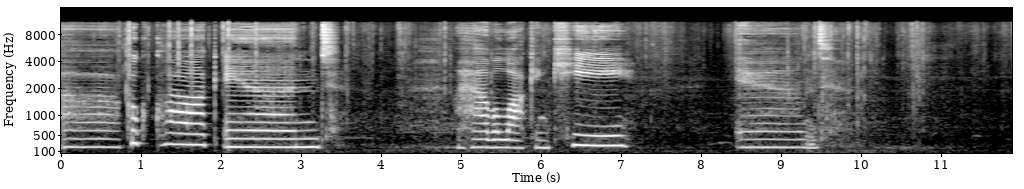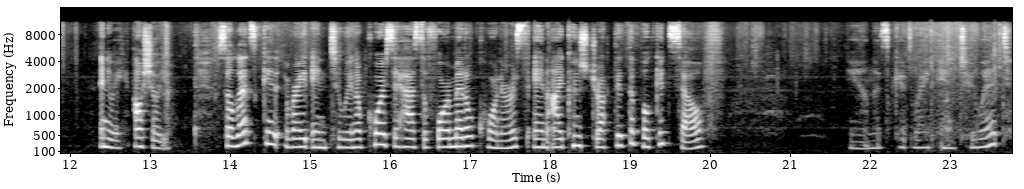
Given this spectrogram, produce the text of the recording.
Uh, cuckoo clock and I have a lock and key and anyway I'll show you. So let's get right into it. Of course it has the four metal corners and I constructed the book itself. And let's get right into it.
